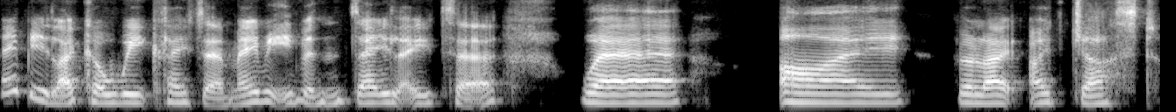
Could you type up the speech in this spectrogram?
maybe like a week later, maybe even a day later, where I feel like I just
